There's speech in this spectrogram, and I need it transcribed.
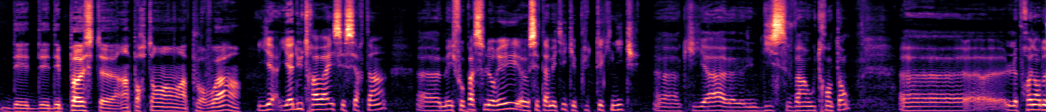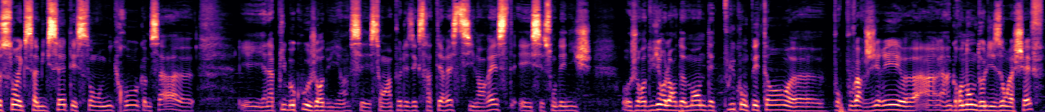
des, postes importants à pourvoir? Il y, a, du travail, c'est certain. mais il ne faut pas se leurrer, c'est un métier qui est plus technique, qui a une 10, 20 ou 30 ans. Euh, le preneur de son avec sa mixette et son micro comme ça, euh, il n'y en a plus beaucoup aujourd'hui. Hein. Ce sont un peu des extraterrestres s'il en reste et ce sont des niches. Aujourd'hui, on leur demande d'être plus compétents euh, pour pouvoir gérer un, grand nombre de liaisons HF.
